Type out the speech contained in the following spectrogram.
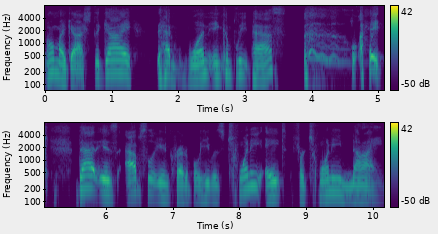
oh my gosh, the guy had one incomplete pass. like that is absolutely incredible. He was 28 for 29.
